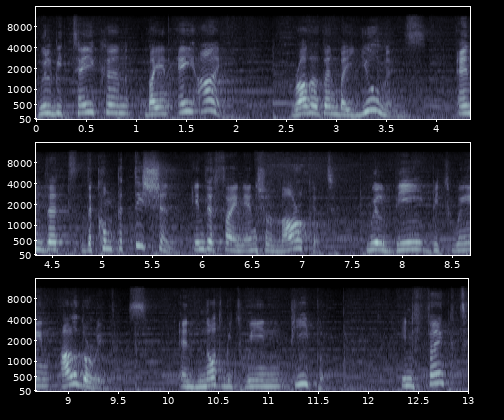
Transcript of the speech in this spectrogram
will be taken by an AI rather than by humans, and that the competition in the financial market will be between algorithms and not between people. In fact,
